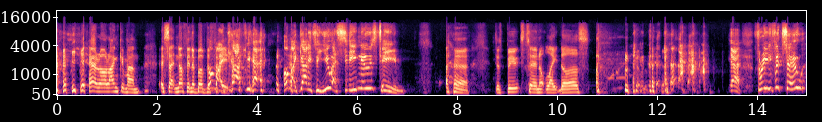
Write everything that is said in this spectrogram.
Yeah, or Anchorman. It's like nothing above the Oh my face. god, yeah. Oh my god, it's a USC news team. Just boots turn up late doors. Yeah, three for two.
